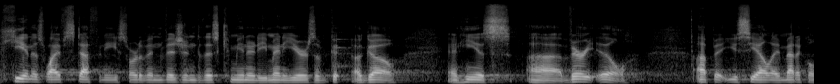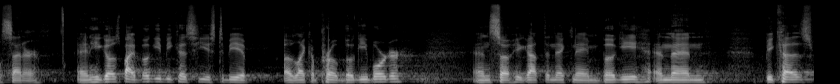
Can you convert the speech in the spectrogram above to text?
he and his wife Stephanie sort of envisioned this community many years ago. And he is uh, very ill up at UCLA Medical Center. And he goes by Boogie because he used to be a, a, like a pro boogie boarder. And so he got the nickname Boogie. And then because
